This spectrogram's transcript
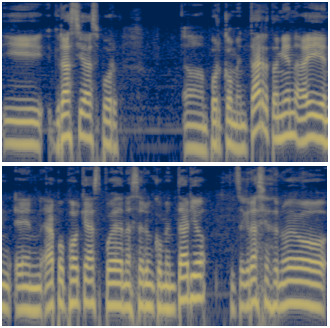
Y gracias por, uh, por comentar. También ahí en, en Apple Podcast pueden hacer un comentario. Entonces, gracias de nuevo,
